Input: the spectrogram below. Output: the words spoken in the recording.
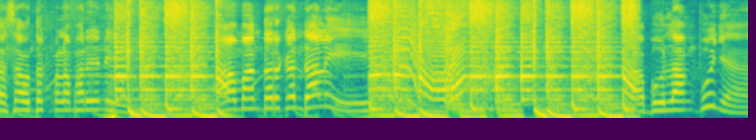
biasa untuk malam hari ini. Aman terkendali. Tabulang punya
